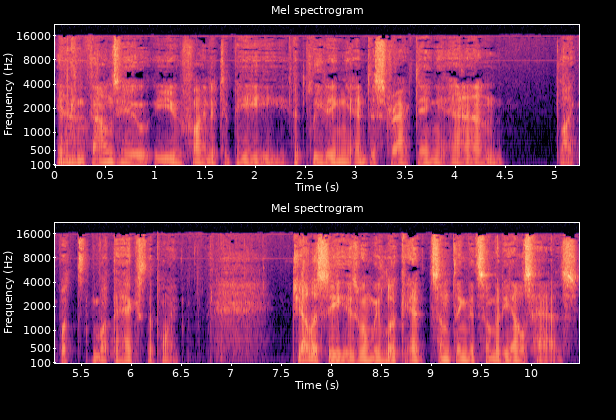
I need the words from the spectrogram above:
It Yeah. confounds you. You find it to be depleting and distracting, and like what what the heck's the point? Jealousy is when we look at something that somebody else has,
